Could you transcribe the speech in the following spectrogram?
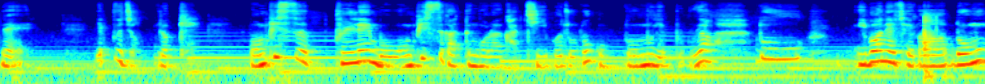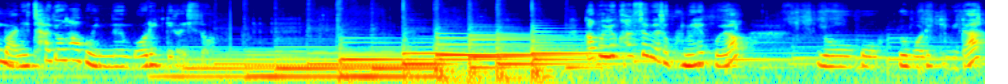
네. 예쁘죠? 이렇게. 원피스, 블랙 뭐 원피스 같은 거랑 같이 입어줘도 너무 예쁘고요. 또 이번에 제가 너무 많이 착용하고 있는 머리띠가 있어. W 컨셉에서 구매했고요. 요거, 요 머리띠입니다.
